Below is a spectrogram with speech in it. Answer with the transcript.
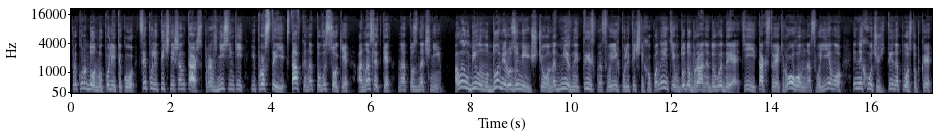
прикордонну політику. Це політичний шантаж, справжнісінький і простий. Ставки надто високі, а наслідки надто значні. Але у Білому домі розуміють, що надмірний тиск на своїх політичних опонентів до добра не доведе. Ті і так стоять рогом на своєму і не хочуть йти на поступки.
